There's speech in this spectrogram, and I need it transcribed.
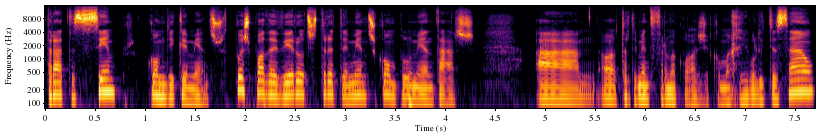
trata-se sempre com medicamentos. Depois pode haver outros tratamentos complementares ao tratamento farmacológico, como a reabilitação,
